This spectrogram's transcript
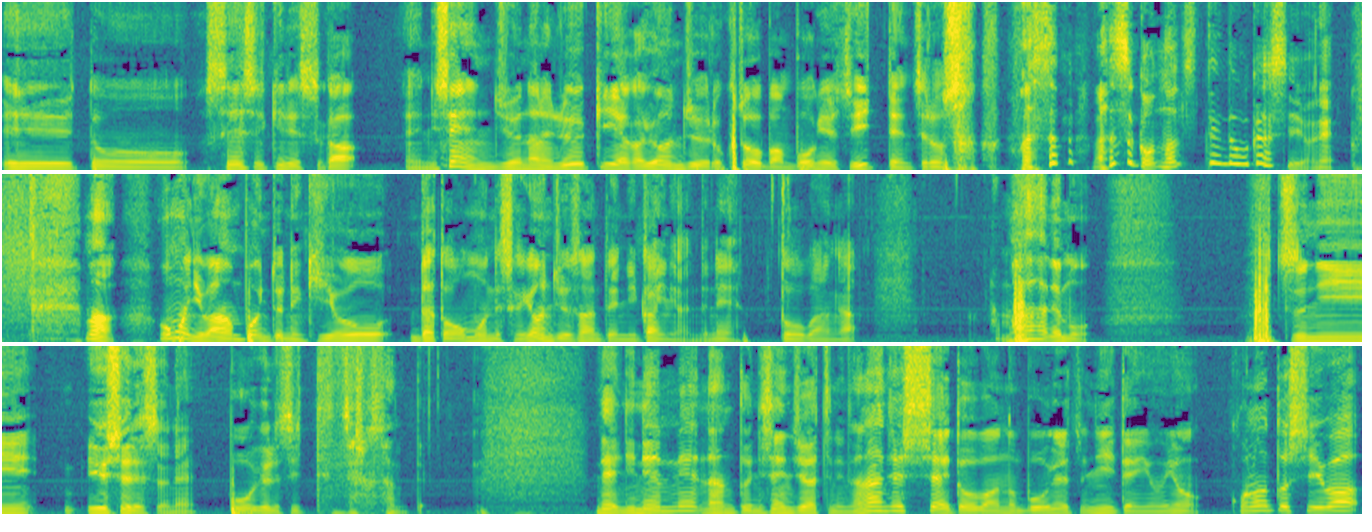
えーと、成績ですが、2017年ルーキーイヤーが46登板防御率1.03 まず、まずこの時点でおかしいよねまあ、主にワンポイントで起用だと思うんですが、43.2回なんでね、登板が。まあでも、普通に優秀ですよね。防御率1.03って。で、2年目、なんと2018年70試合登板の防御率2.44。この年は、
